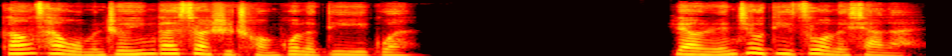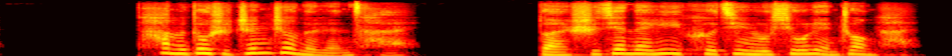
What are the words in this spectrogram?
刚才我们这应该算是闯过了第一关。两人就地坐了下来，他们都是真正的人才，短时间内立刻进入修炼状态，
